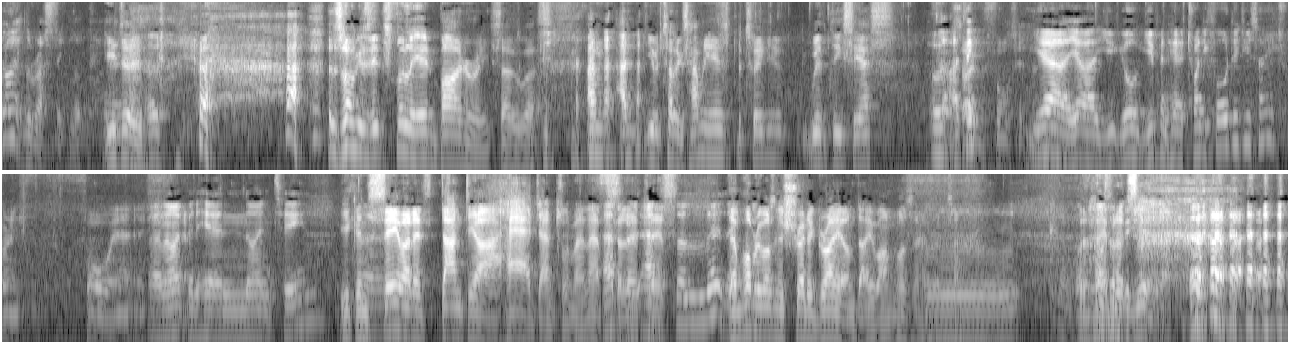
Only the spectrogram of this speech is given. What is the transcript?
know, I like the rustic look. you do. as long as it's fully in binary. So, uh, and and you were telling us how many years between you with DCS? Oh, I think, over 40. yeah, yeah, you, you're, you've been here 24, did you say? 24, yeah. And I've been here 19. You can see what it's done to your hair, gentlemen. Ab- Absolutely. Absolutely. There probably wasn't a shred of grey on day one, was there? But, uh, Mm, but, no, hey, wasn't but for you. it's,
